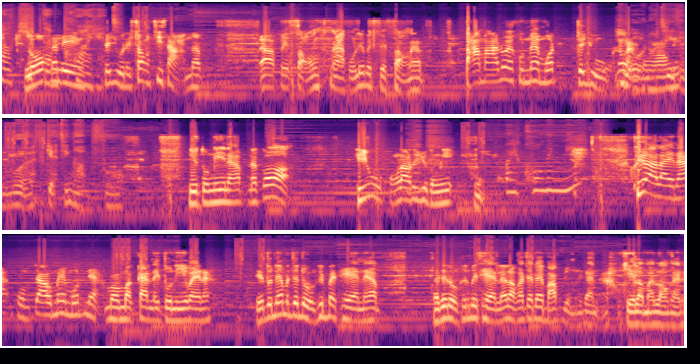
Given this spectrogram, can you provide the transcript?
I'll keep โลก them นั่นเอง quiet. จะอยู่ในช่องที่สามนะครับอ่าเฟสสองนะผมเรียกเป็นเฟสสองนะครับตามมาด้วยคุณแม่มดจะอยู่ข้างหลัง You're ของน้อง not นี่ even worth getting up for. อยู่ตรงนี้นะครับ แล้วก็ฮิวของเราที่อยู่ตรงนี้ Are you calling me? เพื่ออะไรนะ ผมจะเอาแม่มดเนี่ยมามากันในตัวนี้ไว้นะ เดี๋ยวตัวนี้มันจะโดดขึ้นไปแทนนะครับ มันจะโดดขึ้นไปแทนแล้วเราก็จะได้บัฟอยู่เหมือนกัน อะโอเคเรามาลองกัน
